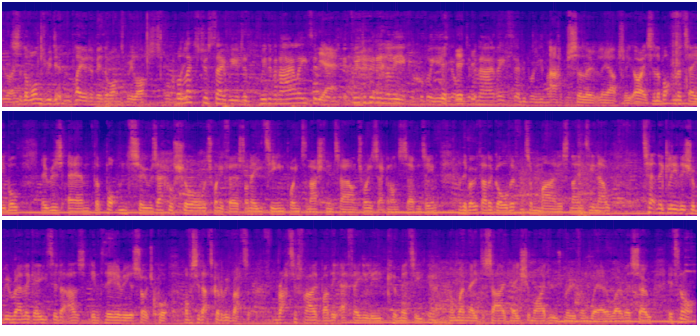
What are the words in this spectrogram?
you're right. So the ones we didn't play would have been the ones we lost. well, let's just say we'd have, we'd have annihilated. Yeah. If we'd have been in the league a couple of years ago, we'd have annihilated everybody in. Absolutely, absolutely. All right, so the bottom of the table, it was um, the bottom two So it was Eccleshall were 21st on 18 points to Ashton Town, 22nd on 17, and they both had a goal difference of minus 19 Now, technically they should be relegated as in theory as such, but obviously that's got to be rati- ratified by the FA League committee, Yeah. and when they decide nationwide who's moving where or whatever. So it's not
